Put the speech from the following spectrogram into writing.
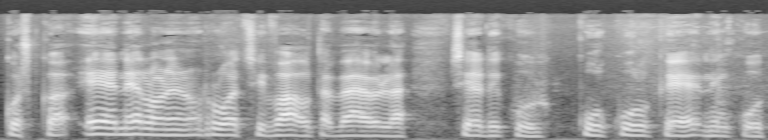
koska E4 on Ruotsin valtaväylä, siellä niin kuin, kul, kulkee niin kuin,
